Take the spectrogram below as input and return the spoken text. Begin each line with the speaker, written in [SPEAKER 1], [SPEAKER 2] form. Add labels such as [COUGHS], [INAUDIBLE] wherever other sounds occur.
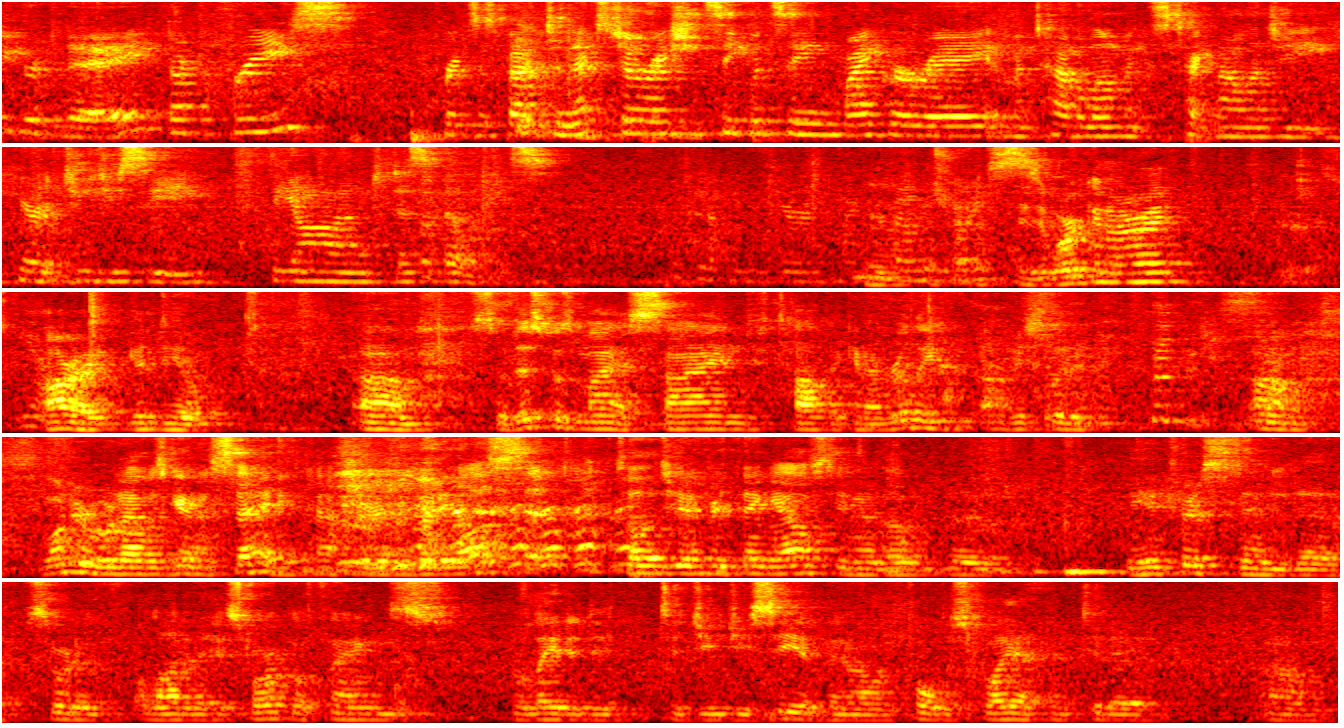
[SPEAKER 1] speaker today, Dr. Friez, brings us back to next generation sequencing, microarray, and metabolomics technology here at GGC Beyond Disabilities. Happy with your microphone choice.
[SPEAKER 2] Is it working all right? All right, good deal. Um, So this was my assigned topic, and I really obviously um, wondered what I was going to say after everybody else told you everything else, you know, the, the, the interest and uh, sort of a lot of the historical things related to, to GGC have been on full display, I think, today. Um,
